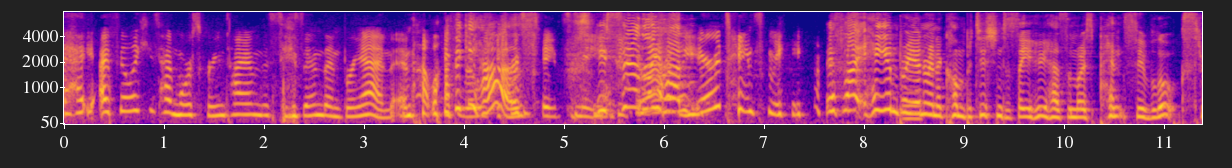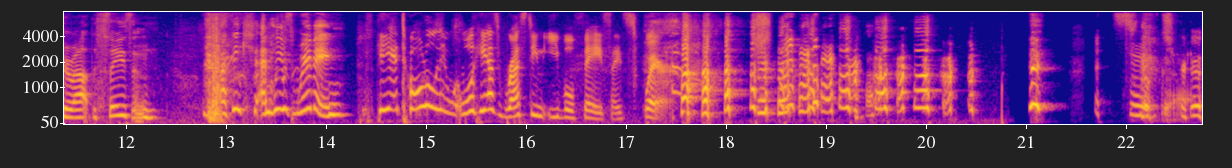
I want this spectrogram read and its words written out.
I, I feel like he's had more screen time this season than Brienne, and that like I think he really has. irritates me. He certainly It had- really irritates me. It's like he and Brienne are in a competition to see who has the most pensive looks throughout the season. I think, and he's winning. He totally well, he has resting evil face. I swear. So true.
